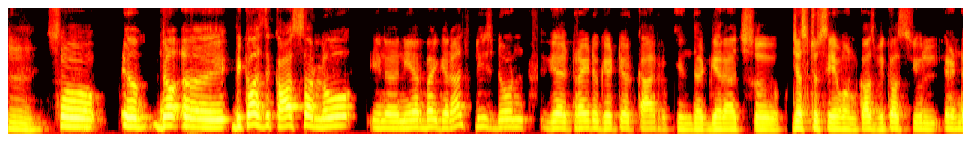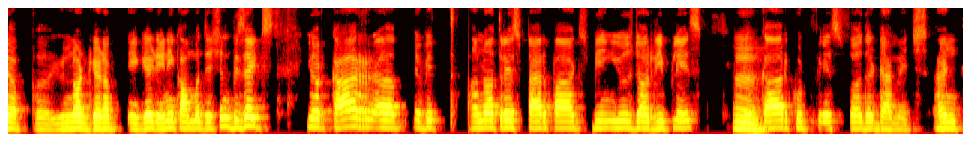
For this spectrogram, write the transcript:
mm, So, uh, the, uh, because the costs are low in a nearby garage, please don't get, try to get your car in that garage. So, just to save on cost, because you'll end up uh, you'll not get up get any compensation. Besides, your car uh, with unauthorized spare parts being used or replaced, your mm. car could face further damage, and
